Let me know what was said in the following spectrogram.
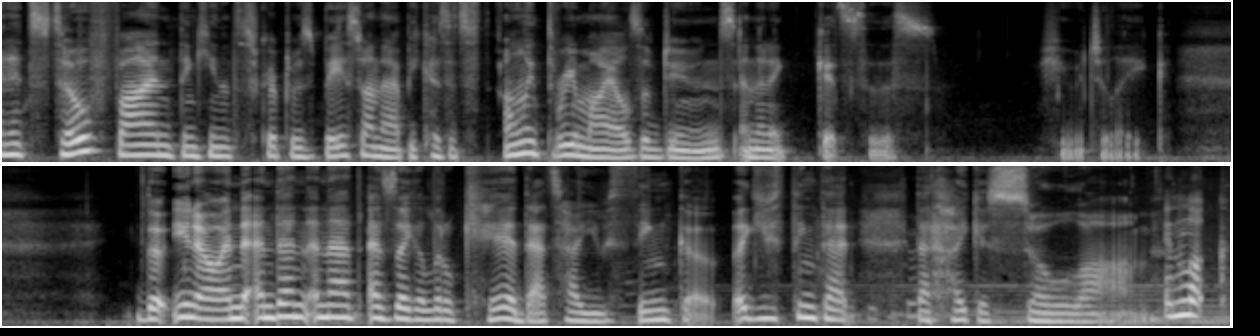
And it's so fun thinking that the script was based on that because it's only three miles of dunes and then it gets to this huge lake. The you know and and then and that as like a little kid that's how you think of like you think that that hike is so long. And look.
